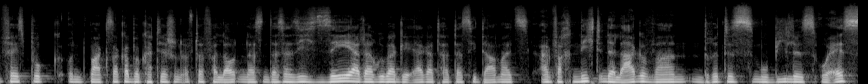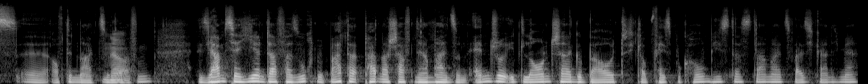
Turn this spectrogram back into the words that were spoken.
Facebook und Mark Zuckerberg hat ja schon öfter verlauten lassen, dass er sich sehr darüber geärgert hat, dass sie damals einfach nicht in der Lage waren, ein drittes mobiles OS äh, auf den Markt zu werfen. Ja. Sie haben es ja hier und da versucht mit Partnerschaften. Sie haben halt so ein Android Android-Launcher gebaut. Ich glaube, Facebook Home hieß das damals, weiß ich gar nicht mehr.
